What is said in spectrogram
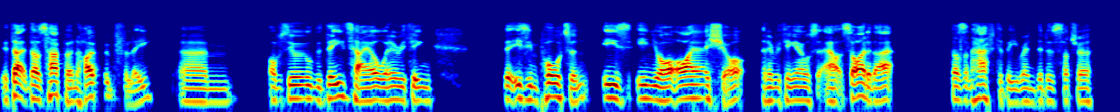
if that does happen, hopefully, um, obviously all the detail and everything that is important is in your eye shot, and everything else outside of that doesn't have to be rendered as such a.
